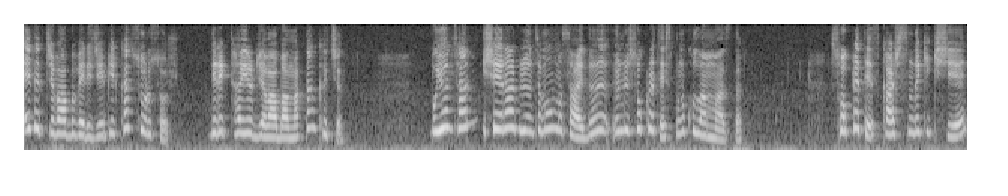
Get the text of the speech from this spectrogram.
evet cevabı vereceği birkaç soru sor. Direkt hayır cevabı almaktan kaçın. Bu yöntem işe yarar bir yöntem olmasaydı ünlü Sokrates bunu kullanmazdı. Sokrates karşısındaki kişiye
